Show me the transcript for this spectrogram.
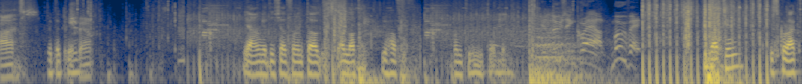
Nice. with the kill. Yeah, I'm getting shot from top. It's a lot. You have one team in top. You're losing ground. Move it. Crack him. He's cracked.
